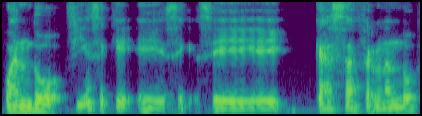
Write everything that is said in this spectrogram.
Cuando, fíjense que eh, se, se casa Fernando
